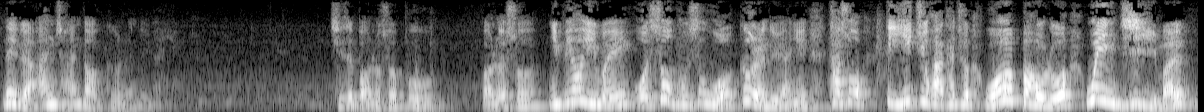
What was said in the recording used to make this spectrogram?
那个安传道个人的原因。”其实保罗说不。保罗说：“你不要以为我受苦是我个人的原因。”他说：“第一句话，他就说我保罗为你们，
